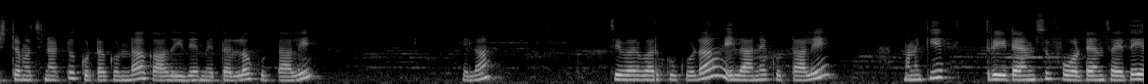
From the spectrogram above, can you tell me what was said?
ఇష్టం వచ్చినట్టు కుట్టకుండా కాదు ఇదే మెథడ్లో కుట్టాలి. ఇలా చివరి వరకు కూడా ఇలానే కుట్టాలి. మనకి త్రీ టైమ్స్ ఫోర్ టైమ్స్ అయితే ఈ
